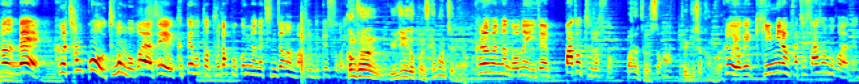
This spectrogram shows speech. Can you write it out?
하는데 그걸 참고 두 번 먹어야지 그때부터 불닭볶음면의 진정한 맛을 느낄 수가 있어. 그럼 저는 유진이 덕분에 세 번째네요. 그러면은 너는 이제 빠져들었어. 빠져들었어? 어. 들기 시작한 거야? 그리고 여기 김이랑 같이 싸서 먹어야 돼.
